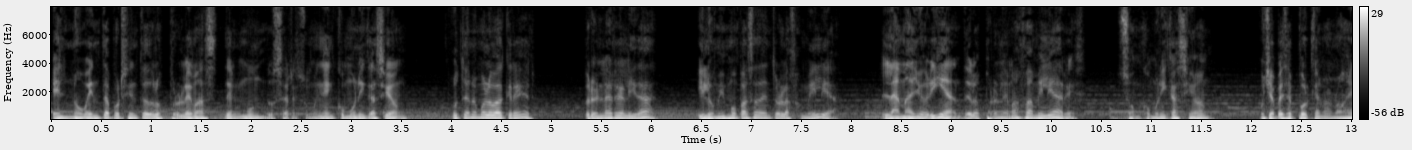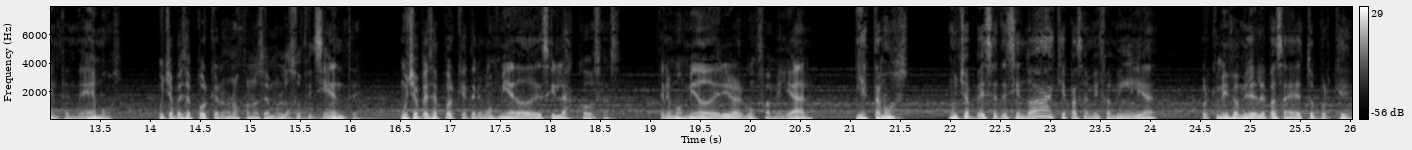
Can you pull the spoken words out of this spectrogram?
el 90% de los problemas del mundo se resumen en comunicación, usted no me lo va a creer, pero es la realidad. Y lo mismo pasa dentro de la familia. La mayoría de los problemas familiares son comunicación. Muchas veces porque no nos entendemos, muchas veces porque no nos conocemos lo suficiente, muchas veces porque tenemos miedo de decir las cosas, tenemos miedo de herir a algún familiar y estamos muchas veces diciendo, ah, ¿qué pasa en mi familia? ¿Por qué a mi familia le pasa esto? ¿Por qué?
